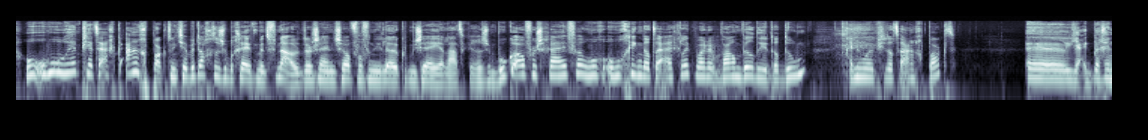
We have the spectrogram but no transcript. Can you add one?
Hoe, hoe heb je het eigenlijk aangepakt? Want jij bedacht dus op een gegeven moment van nou, er zijn zoveel van die leuke musea, laat ik er eens een boek over schrijven. Hoe, hoe ging dat eigenlijk? Waar, waarom wilde je dat doen? En hoe heb je dat aangepakt? Eh, ja, ik ben,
